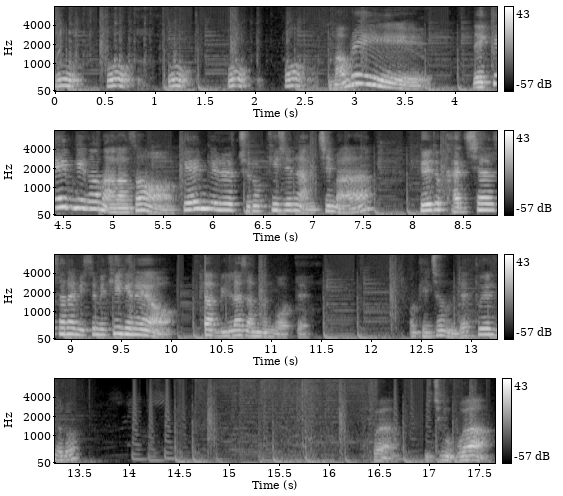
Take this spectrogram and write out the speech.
오, 오, 오, 오, 오, 마무리! 내 게임기가 많아서 게임기를 주로 키지는 않지만, 그래도 같이 할 사람 있으면 키긴 해요. 나 밀라 잡는 거 어때? 어, 괜찮은데? 뚜엣으로? 뭐야? 이 친구 뭐야?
